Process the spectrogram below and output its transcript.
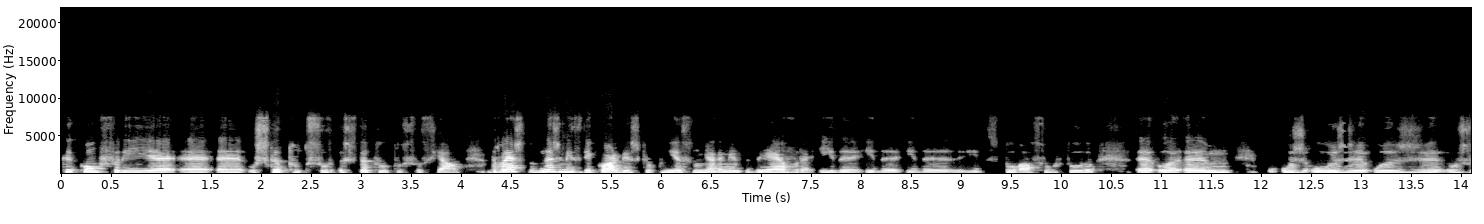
que conferia eh, eh, o estatuto, estatuto social. De resto, nas misericórdias que eu conheço, nomeadamente de Évora e de, e de, e de, e de Setúbal, sobretudo, um, os, os, os, os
